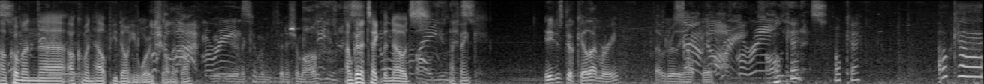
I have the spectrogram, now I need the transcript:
All units. I'll come and uh, I'll come and help you. Don't you worry, Sean. Shaunagon. alive, You're gonna come and finish them All off. I'm gonna take the nodes. I think. Can you just go kill that marine? That would really help me. off, Marines. All Okay. Okay. Okay.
